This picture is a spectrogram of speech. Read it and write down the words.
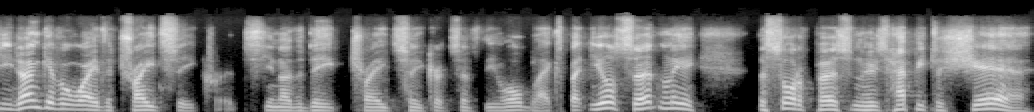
you don't give away the trade secrets, you know, the deep trade secrets of the All Blacks, but you're certainly the sort of person who's happy to share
